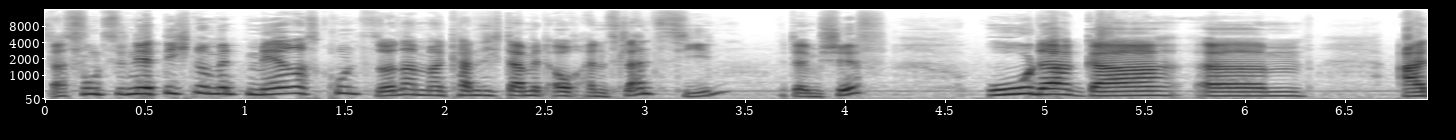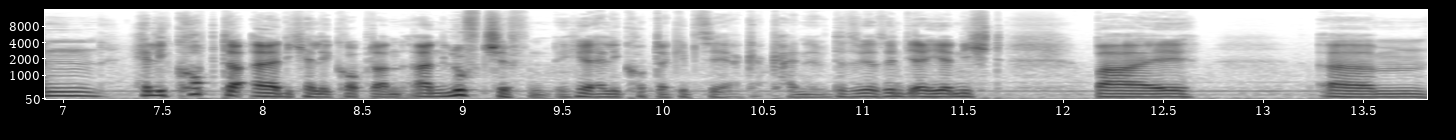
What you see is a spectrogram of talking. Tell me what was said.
Das funktioniert nicht nur mit Meeresgrund, sondern man kann sich damit auch ans Land ziehen, mit dem Schiff. Oder gar ähm, an Helikopter, äh, nicht Helikoptern, an Luftschiffen. Hier Helikopter gibt es ja gar keine. Wir sind ja hier nicht bei ähm,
